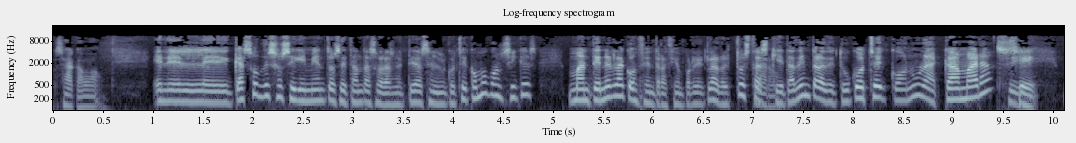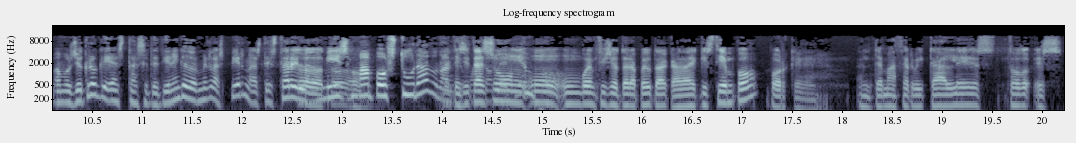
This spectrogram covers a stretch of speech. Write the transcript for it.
se ha acabado. En el eh, caso de esos seguimientos de tantas horas metidas en el coche, ¿cómo consigues mantener la concentración? Porque claro, tú estás Claro. quieta dentro de tu coche con una cámara. Sí. Vamos, yo creo que hasta se te tienen que dormir las piernas de estar en la misma todo. postura durante Necesitas un, de tiempo. un- un buen fisioterapeuta cada X tiempo porque el tema cervical es todo es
